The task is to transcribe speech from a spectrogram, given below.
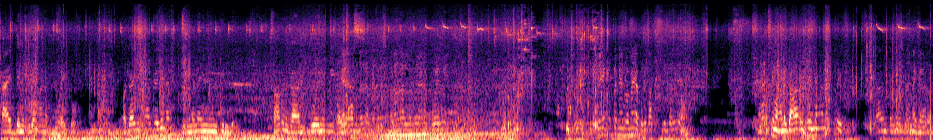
kahit ganito lang hanap buhay ko. Pag ay mga ganyan, ah, hindi naman na iniintindi. Sa ako, naghahanap buhay ng Kaya ano na lang, kasi marangal lang yan ang buhay mo eh. Pwede ka pa niyan mamaya pagkatapos ka yan. Kasi mga nag-aaral pa yung mga anak ko eh. Nag-aaral talaga yung anak. Nagaran.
